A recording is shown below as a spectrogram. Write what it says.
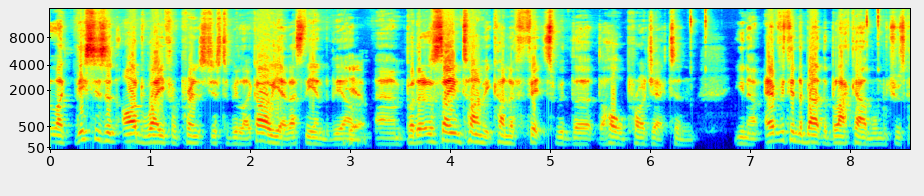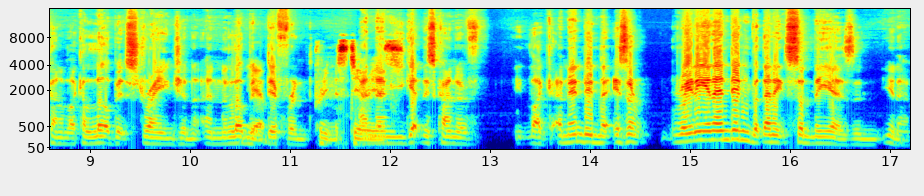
like this is an odd way for Prince just to be like, oh yeah, that's the end of the album. Yeah. Um, but at the same time, it kind of fits with the the whole project and you know everything about the Black album, which was kind of like a little bit strange and and a little bit different, pretty mysterious. And then you get this kind of like an ending that isn't really an ending, but then it suddenly is, and you know.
